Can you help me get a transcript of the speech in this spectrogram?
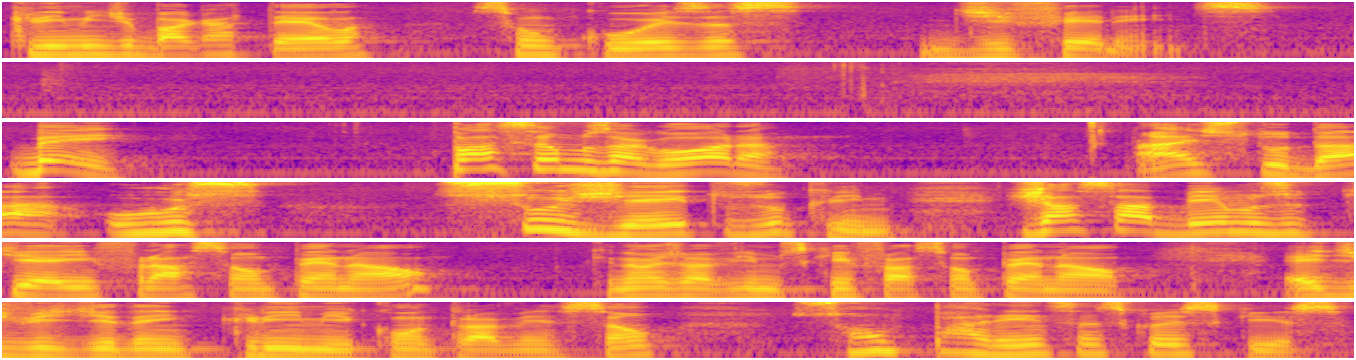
crime de bagatela, são coisas diferentes. Bem, passamos agora a estudar os sujeitos do crime. Já sabemos o que é infração penal, que nós já vimos que infração penal é dividida em crime e contravenção. Só um parênteses antes que eu esqueça.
